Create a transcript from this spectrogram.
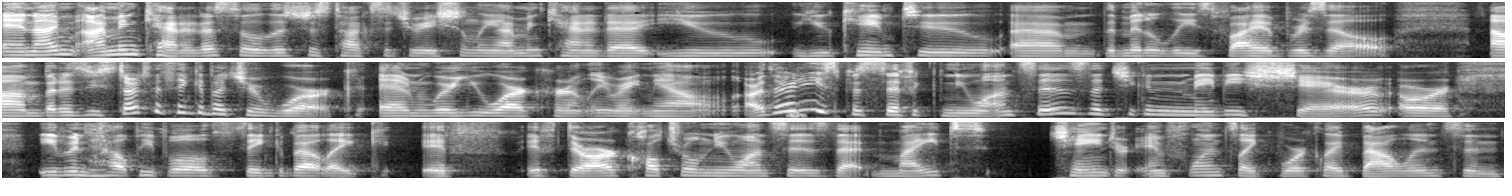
and i'm i'm in canada so let's just talk situationally. I'm in canada. You you came to um, the middle east via brazil um, but as you start to think about your work and where you are currently right now, are there any specific nuances that you can maybe share or even help people think about like if if there are cultural nuances that might change or influence like work life balance and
